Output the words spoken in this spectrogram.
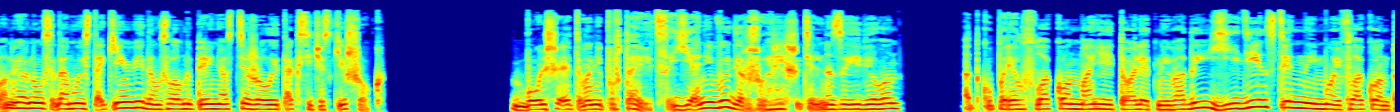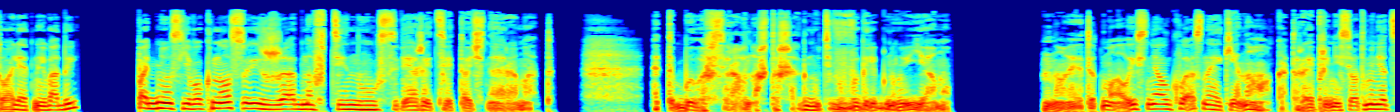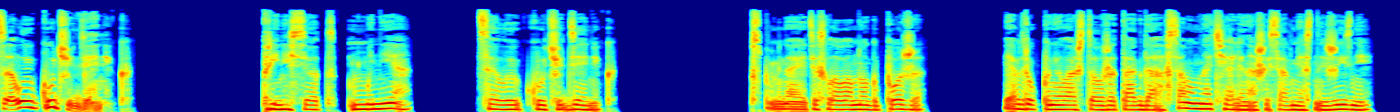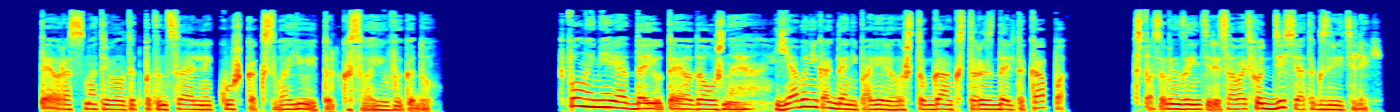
он вернулся домой с таким видом, словно перенес тяжелый токсический шок. «Больше этого не повторится, я не выдержу», — решительно заявил он. Откупорил флакон моей туалетной воды, единственный мой флакон туалетной воды, поднес его к носу и жадно втянул свежий цветочный аромат. Это было все равно, что шагнуть в выгребную яму. Но этот малый снял классное кино, которое принесет мне целую кучу денег. Принесет мне целую кучу денег. Вспоминая эти слова много позже, Я вдруг поняла, что уже тогда, в самом начале нашей совместной жизни, Тео рассматривал этот потенциальный куш как свою и только свою выгоду. В полной мере отдаю Тео должное. Я бы никогда не поверила, что гангстер из Дельта Каппа способен заинтересовать хоть десяток зрителей.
